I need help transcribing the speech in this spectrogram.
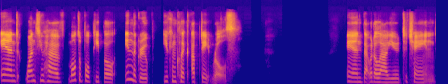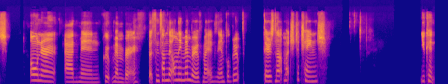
And once you have multiple people in the group, you can click update roles. And that would allow you to change owner, admin, group member. But since I'm the only member of my example group, there's not much to change. You can,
